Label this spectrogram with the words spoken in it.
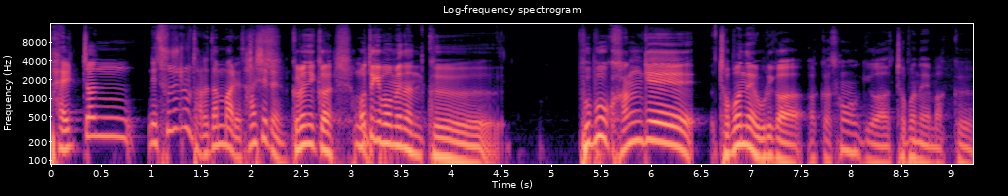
발전의 수준도 다르단 말이에요. 사실은 그러니까 음. 어떻게 보면은 그 부부 관계 저번에 우리가 아까 성욱이가 저번에 막 그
